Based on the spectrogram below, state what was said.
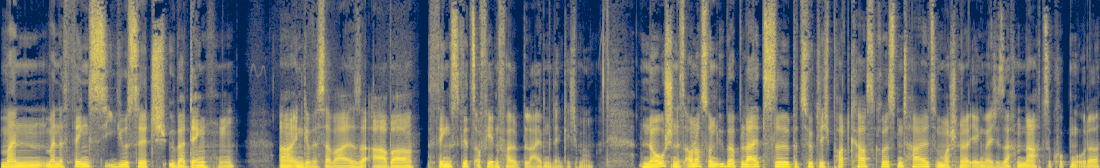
mein, meine Things-Usage überdenken äh, in gewisser Weise, aber Things wird es auf jeden Fall bleiben, denke ich mal. Notion ist auch noch so ein Überbleibsel bezüglich Podcast größtenteils, um mal schnell irgendwelche Sachen nachzugucken oder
